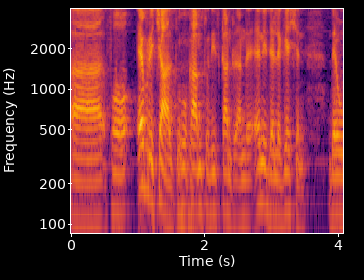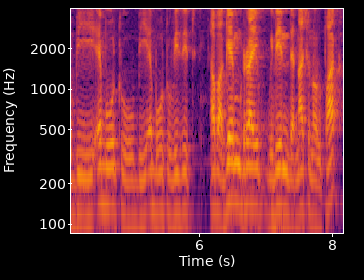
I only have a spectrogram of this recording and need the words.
uh, for every child who comes to this country and any delegation they will be able to be able to visit, have a game drive within the national park,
